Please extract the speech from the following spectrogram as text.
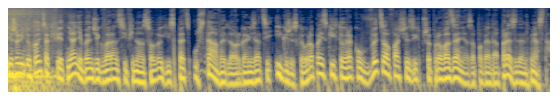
Jeżeli do końca kwietnia nie będzie gwarancji finansowych i spec ustawy dla organizacji Igrzysk Europejskich, to Kraków wycofa się z ich przeprowadzenia, zapowiada prezydent miasta.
